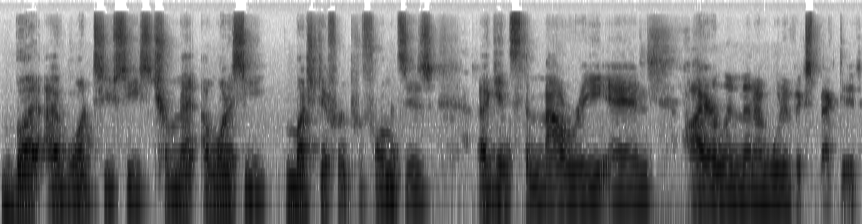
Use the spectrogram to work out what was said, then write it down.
But I want to see tremendous. I want to see much different performances against the Maori and Ireland than I would have expected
